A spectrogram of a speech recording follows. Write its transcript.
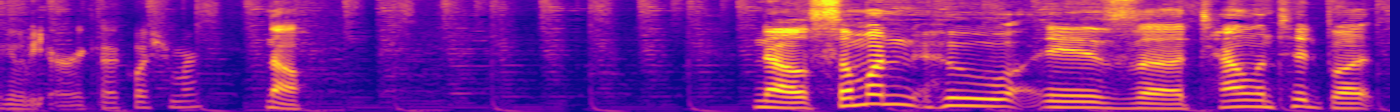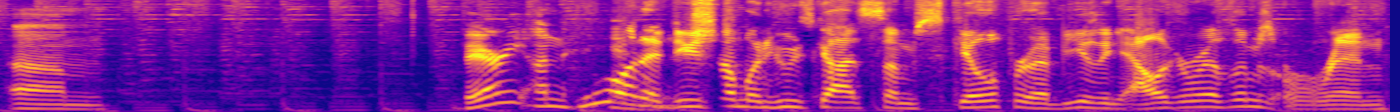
You're gonna be Erica? Question mark. No. No, someone who is uh, talented but um very unhinged. You want to do someone who's got some skill for abusing algorithms? Rin.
